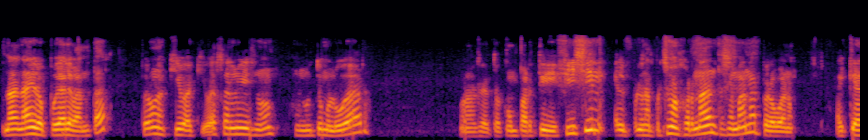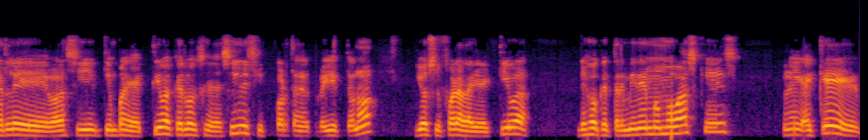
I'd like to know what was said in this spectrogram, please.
nadie lo podía levantar, pero bueno, aquí va, aquí va San Luis, ¿no? En último lugar, bueno, le tocó un partido difícil la próxima jornada, entre semana, pero bueno, hay que darle ahora sí tiempo a la directiva, que es lo que se decide, si cortan el proyecto o no. Yo, si fuera la directiva, dejo que termine Momo Vázquez. hay que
